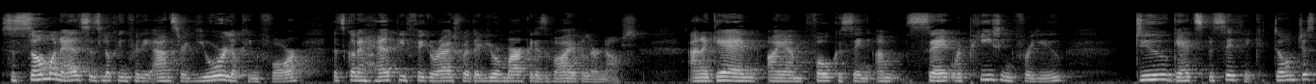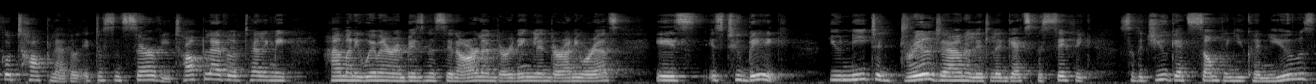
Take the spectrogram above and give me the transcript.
So someone else is looking for the answer you're looking for that's going to help you figure out whether your market is viable or not. And again, I am focusing, I'm saying, repeating for you, do get specific. Don't just go top level. It doesn't serve you. Top level of telling me how many women are in business in Ireland or in England or anywhere else is, is too big. You need to drill down a little and get specific so that you get something you can use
